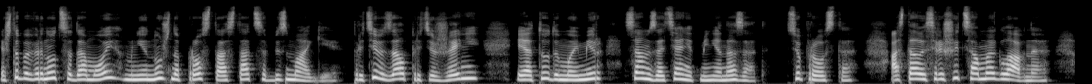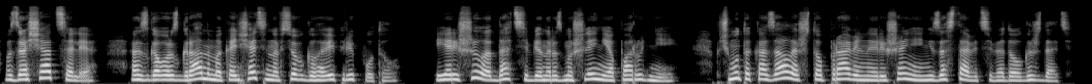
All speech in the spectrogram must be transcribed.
И чтобы вернуться домой, мне нужно просто остаться без магии, прийти в зал притяжений, и оттуда мой мир сам затянет меня назад. Все просто. Осталось решить самое главное – возвращаться ли. Разговор с Граном окончательно все в голове перепутал. И я решила дать себе на размышление пару дней. Почему-то казалось, что правильное решение не заставит себя долго ждать.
